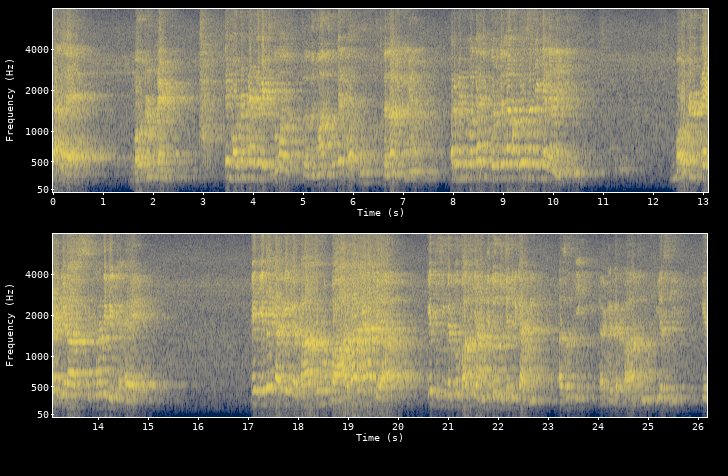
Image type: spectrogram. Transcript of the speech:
ਗੱਲ ਹੈ ਮਾਡਰਨ ਟ੍ਰੈਂਡ ਤੇ ਮਾਡਰਨ ਟ੍ਰੈਂਡ ਦੇ ਵਿੱਚ ਦੋਵਾਂ, ਵਿਦਵਾਨ ਸਰੋਤੇ ਨੇ, ਬਹੁਤ ਖੂਬਸੂਰਤ ਗੱਲਾਂ ਕੀਤੀਆਂ, ਪਰ ਮੈਨੂੰ ਲੱਗਾ ਕਿ ਕੁਝ ਗੱਲਾਂ ਉਹ ਸਨ ਜਿਹੜੀਆਂ ਨਹੀਂ ਕੀਤੀਆਂ। ਮਾਡਰਨ ਟ੍ਰੈਂਡ ਜਿਹੜਾ ਸਿੱਖਾਂ ਦੇ ਵਿੱਚ ਹੈ, ਤੇ ਇਹਦੇ ਕਰਕੇ ਕਰਤਾਰ ਸਿੰਘ ਨੂੰ ਬਾਰ-ਬਾਰ ਕਹਿਣਾ ਪਿਆ ਕਿ ਤੁਸੀਂ ਮੇਰੇ ਤੋਂ ਵੱਧ ਜਾਣਦੇ ਜੋ ਦੂਜੇ ਤਰੀਕੇ ਨਹੀਂ। ਅਸਲ 'ਚ ਡਾਕਟਰ ਗਰਪਾਲ ਸਿੰਘ ਨੂੰ ਕੀ ਸੀ ਕਿ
